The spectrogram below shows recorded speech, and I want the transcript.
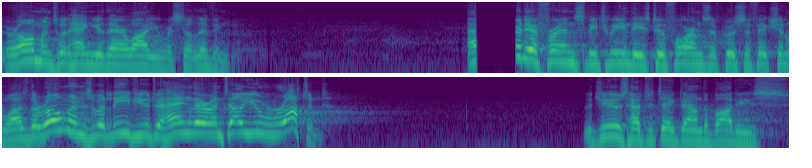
The Romans would hang you there while you were still living. Difference between these two forms of crucifixion was the Romans would leave you to hang there until you rotted. The Jews had to take down the bodies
